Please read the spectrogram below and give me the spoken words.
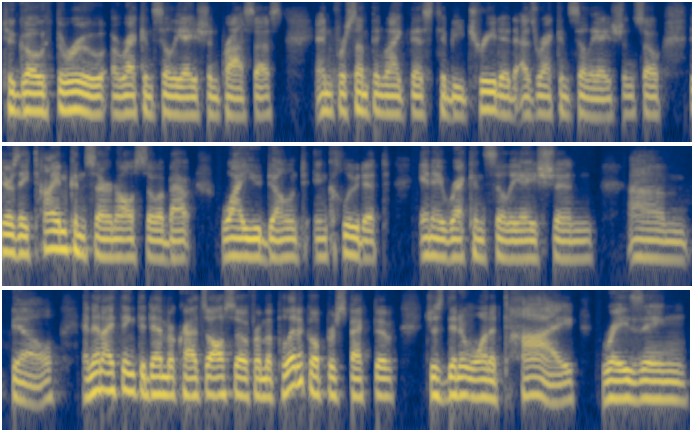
to go through a reconciliation process and for something like this to be treated as reconciliation. So there's a time concern also about why you don't include it in a reconciliation um, bill. And then I think the Democrats also, from a political perspective, just didn't want to tie raising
